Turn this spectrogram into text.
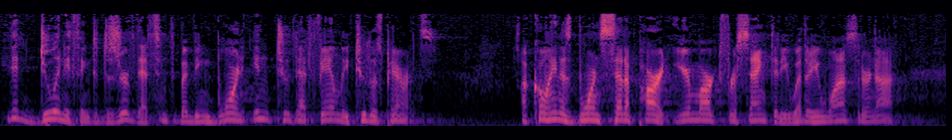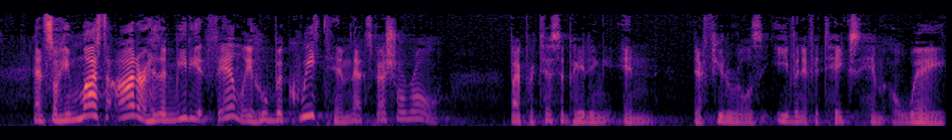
He didn't do anything to deserve that simply by being born into that family to those parents. A Kohen is born set apart, earmarked for sanctity, whether he wants it or not. And so he must honor his immediate family who bequeathed him that special role by participating in their funerals, even if it takes him away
